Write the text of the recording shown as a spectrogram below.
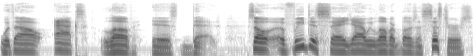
Without acts, love is dead. So if we just say, yeah, we love our brothers and sisters,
